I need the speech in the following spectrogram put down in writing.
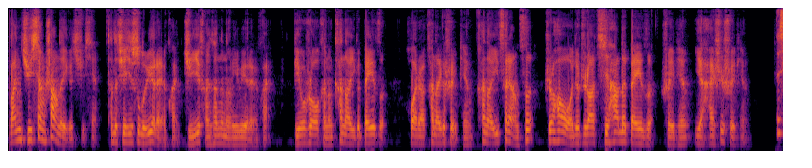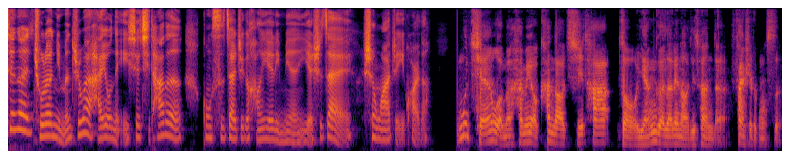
弯曲向上的一个曲线，它的学习速度越来越快，举一反三的能力越来越快。比如说，我可能看到一个杯子，或者看到一个水瓶，看到一次两次之后，我就知道其他的杯子、水瓶也还是水瓶。那现在除了你们之外，还有哪一些其他的公司在这个行业里面也是在深挖这一块的？目前我们还没有看到其他走严格的类脑计算的范式的公司。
